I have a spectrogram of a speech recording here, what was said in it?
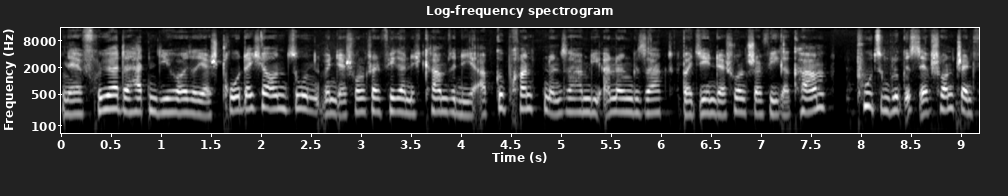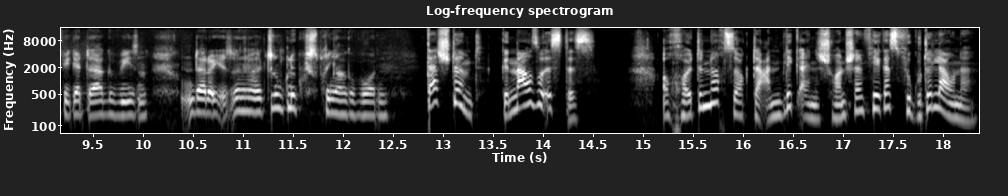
Naja, früher, da hatten die Häuser ja Strohdächer und so. Und wenn der Schornsteinfeger nicht kam, sind die ja abgebrannt. Und dann haben die anderen gesagt, bei denen der Schornsteinfeger kam, puh, zum Glück ist der Schornsteinfeger da gewesen. Und dadurch ist er halt zum Glücksbringer geworden. Das stimmt, genau so ist es. Auch heute noch sorgt der Anblick eines Schornsteinfegers für gute Laune,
